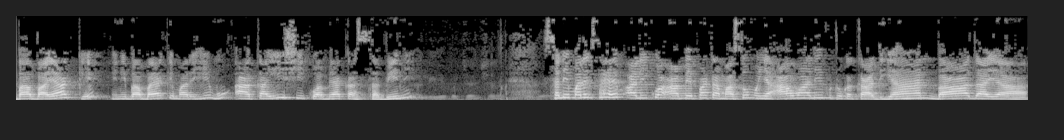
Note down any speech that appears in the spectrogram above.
baba yake ni baba yake marehemu akaishi kwa miaka sabini salim malik saheb alikuwa amepata masomo ya awali kutoka kadian baada ya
